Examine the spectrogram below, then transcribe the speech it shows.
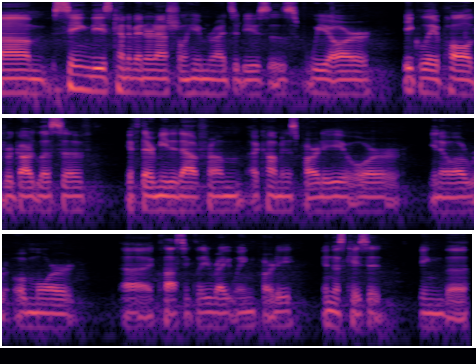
um, seeing these kind of international human rights abuses, we are equally appalled, regardless of if they're meted out from a communist party or you know a, a more uh, classically right wing party. In this case, it being the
